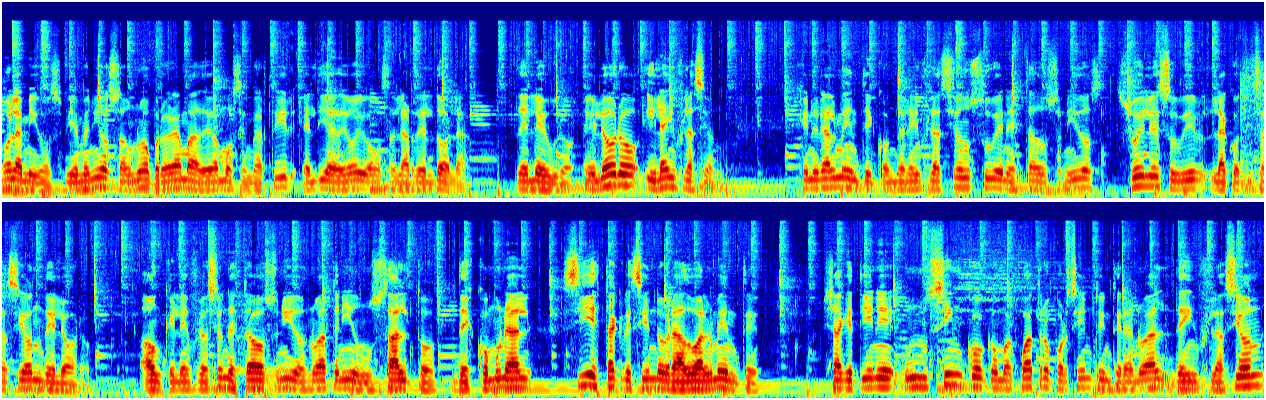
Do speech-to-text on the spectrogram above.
Hola amigos, bienvenidos a un nuevo programa de Vamos a Invertir. El día de hoy vamos a hablar del dólar, del euro, el oro y la inflación. Generalmente cuando la inflación sube en Estados Unidos suele subir la cotización del oro. Aunque la inflación de Estados Unidos no ha tenido un salto descomunal, sí está creciendo gradualmente ya que tiene un 5,4% interanual de inflación,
